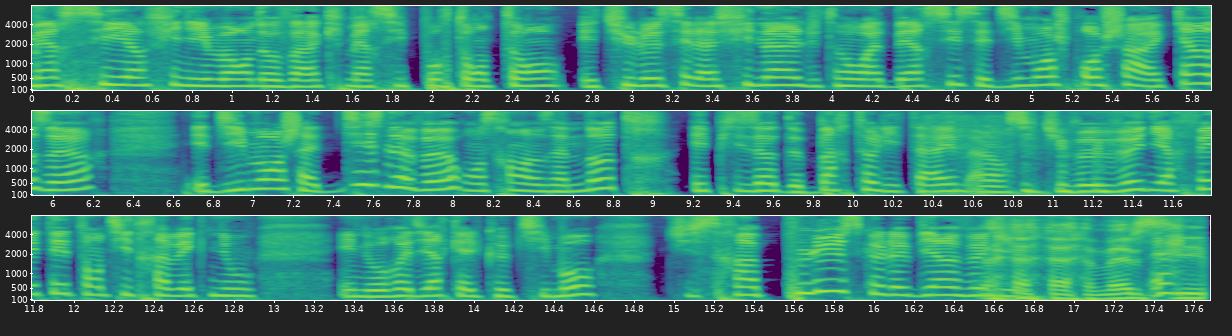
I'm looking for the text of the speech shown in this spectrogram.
Merci infiniment Novak, merci pour ton temps. Et tu le sais, la finale du tournoi de Bercy, c'est dimanche prochain à 15h. Et dimanche à 19h, on sera dans un autre épisode de Bartoli Time. Alors si tu veux venir fêter ton titre avec nous et nous redire quelques petits mots, tu seras plus que le bienvenu. merci,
